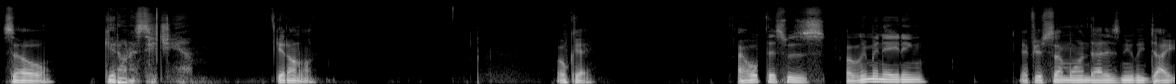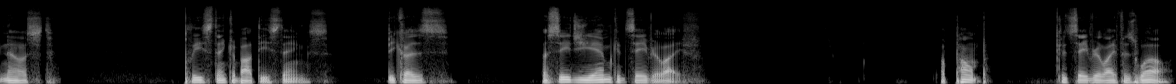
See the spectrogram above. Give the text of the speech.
So get on a CGM. Get on one. Okay. I hope this was illuminating. If you're someone that is newly diagnosed, please think about these things because a CGM can save your life. A pump could save your life as well.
